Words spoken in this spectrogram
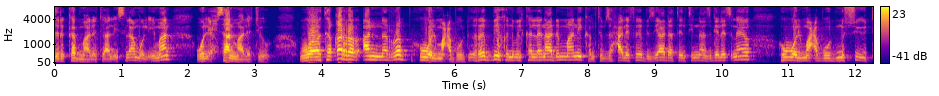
ዝርከብ ማለት እዩ ኣልእስላም ወልኢማን ወልእሕሳን ማለት እዩ ወተቀረር ኣነ ረብ ህወ ልማዕቡድ ረቢ ክንብል ከለና ድማ ከምቲ ብዝሓለፈ ብዝያዳ ተንቲና ዝገለፅናዮ ህወ ልማዕቡድ ንሱ እዩ እቲ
